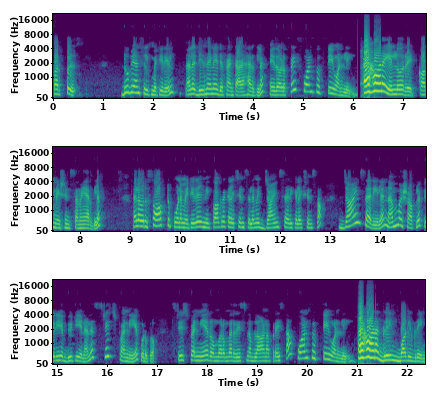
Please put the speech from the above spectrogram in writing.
purple dupion silk material நல்ல டிசைனே டிஃப்ரெண்ட் அழகா இருக்குல்ல. இதோட ப்ரைஸ் ஒன் ஃபிஃப்டி ஒன்லி அழகான எல்லோ ரெட் காம்பினேஷன் செமையாக இருக்குல்ல. நல்ல ஒரு சாஃப்ட் பூனை மெட்டீரியல் இன்னைக்கு பார்க்குற கலெக்ஷன்ஸ் எல்லாமே ஜாயிண்ட் சாரி கலெக்ஷன்ஸ் தான். ஜாயிண்ட் சாரியில் நம்ம ஷாப்பில் பெரிய பியூட்டி என்னென்னு ஸ்டிச் பண்ணியே கொடுக்குறோம். ஸ்டிச் பண்ணியே ரொம்ப ரொம்ப ரீசனபிளான ப்ரைஸ் தான். ஒன் ஃபிஃப்டி ஒன்லி அழகான கிரீன் பாட்டில் கிரீன்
